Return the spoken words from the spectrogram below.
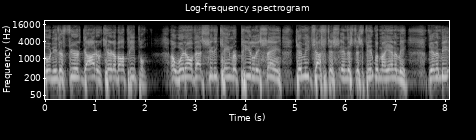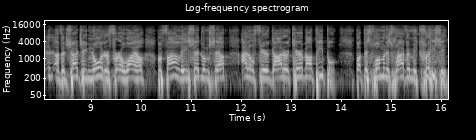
who neither feared God or cared about people. A widow of that city came repeatedly saying, Give me justice in this dispute with my enemy. The enemy, uh, the judge ignored her for a while, but finally he said to himself, I don't fear God or care about people, but this woman is driving me crazy.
